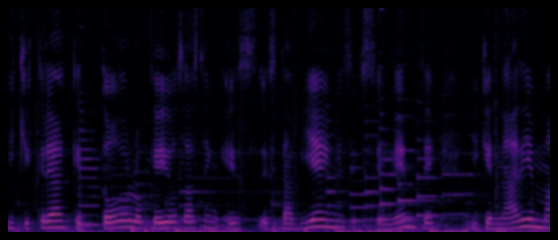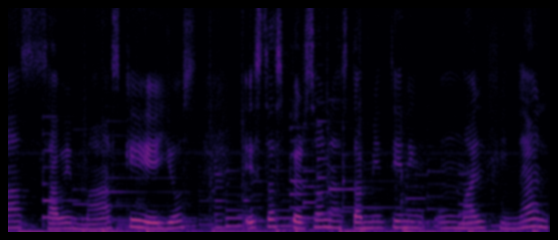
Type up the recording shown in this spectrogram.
y que crean que todo lo que ellos hacen es, está bien, es excelente y que nadie más sabe más que ellos, estas personas también tienen un mal final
